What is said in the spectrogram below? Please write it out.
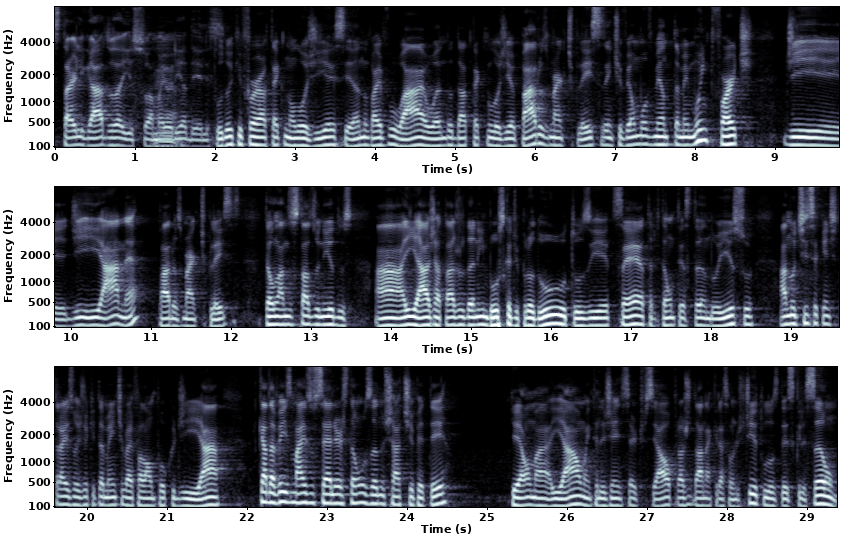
estar ligados a isso, a maioria deles. Tudo que for a tecnologia esse ano vai voar, é o ano da tecnologia para os marketplaces. A gente vê um movimento também muito forte de, de IA, né, para os marketplaces. Então, lá nos Estados Unidos, a IA já está ajudando em busca de produtos e etc. Estão testando isso. A notícia que a gente traz hoje aqui também, a gente vai falar um pouco de IA. Cada vez mais os sellers estão usando o chat GPT, que é uma IA, uma inteligência artificial, para ajudar na criação de títulos, descrição,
